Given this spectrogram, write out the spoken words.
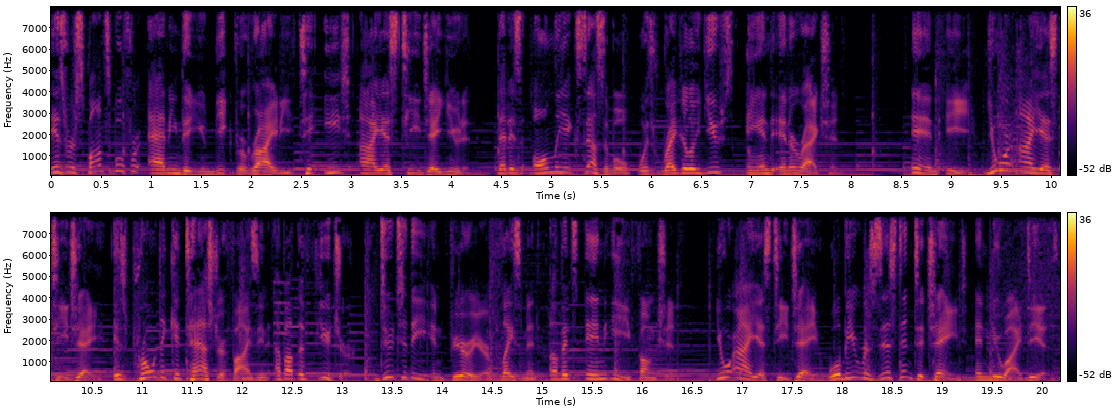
is responsible for adding the unique variety to each ISTJ unit that is only accessible with regular use and interaction. NE. Your ISTJ is prone to catastrophizing about the future due to the inferior placement of its NE function. Your ISTJ will be resistant to change and new ideas,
